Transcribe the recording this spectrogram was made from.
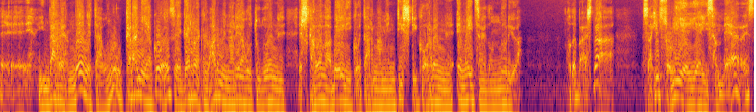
e, indarrean den eta bueno, Ukrainiako ez, e, gerrak nabarmen areagotu duen e, eskalada beliko eta armamentistiko horren e, emaitza edo ondorioa. Hode ba, ez da, zakit zoliegia izan behar, ez?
